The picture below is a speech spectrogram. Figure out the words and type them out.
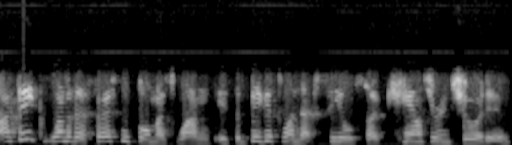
I think one of the first and foremost ones is the biggest one that feels so counterintuitive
